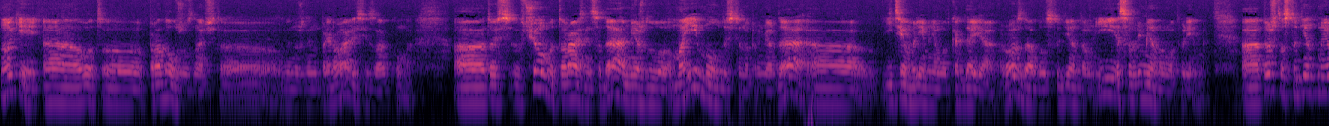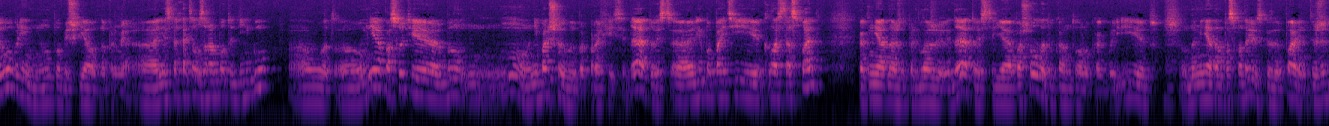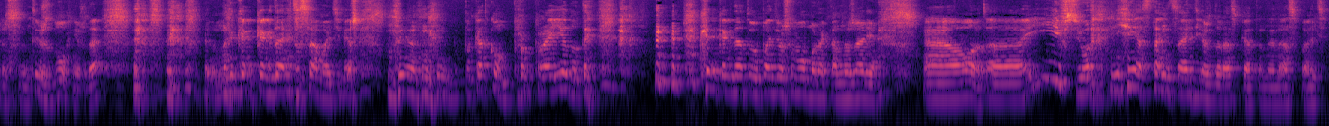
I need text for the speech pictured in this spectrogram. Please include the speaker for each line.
Speaker 1: Ну окей, а, вот э, продолжу, значит, э, вынужденно прервались из-за Акума. А, то есть в чем вот разница, да, между моей молодостью, например, да, а, и тем временем, вот когда я рос, да, был студентом, и современным вот временем. А, то, что студент моего времени, ну, то бишь я вот, например, а, если хотел заработать деньгу, а, вот, э, у меня, по сути, был ну, небольшой выбор профессий, да, то есть либо пойти класть асфальт, как мне однажды предложили, да, то есть я пошел в эту контору, как бы, и на меня там посмотрели и сказали, парень, ты же, ты же сдохнешь, да, ну, когда это самое, тебя ж по катком проедут, когда ты упадешь в обморок там на жаре, а, вот, а, и все, и останется одежда раскатанная на асфальте.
